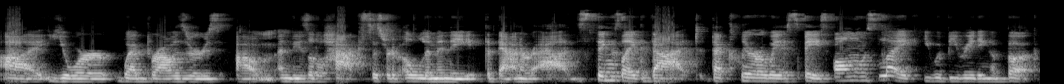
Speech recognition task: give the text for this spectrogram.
uh, your web browsers um, and these little hacks to sort of eliminate the banner ads. Things like that that clear away a space almost like you would be reading a book.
